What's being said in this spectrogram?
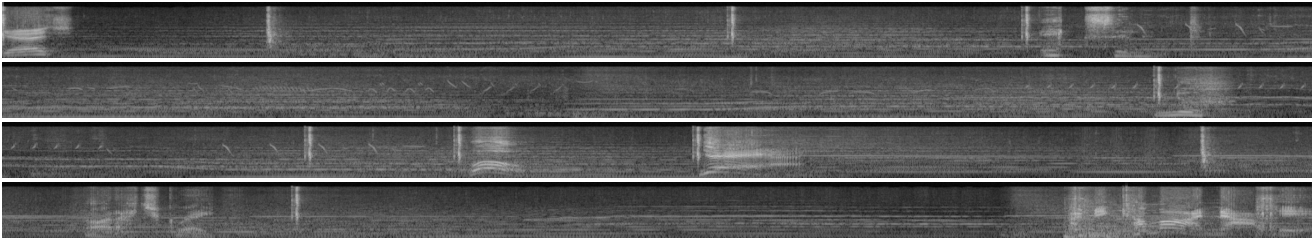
Yes? Excellent. No. Whoa! Yeah! Oh, that's great. I mean, come on now here.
